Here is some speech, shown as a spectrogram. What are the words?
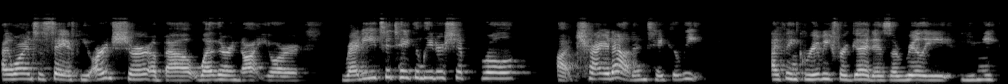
I wanted to say if you aren't sure about whether or not you're ready to take a leadership role, uh, try it out and take a leap. I think Ruby for Good is a really unique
